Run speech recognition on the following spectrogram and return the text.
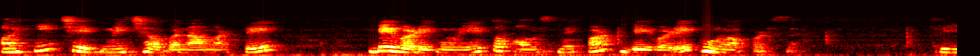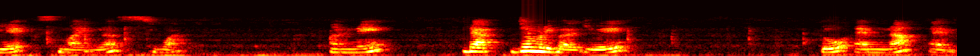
અહીં છેદને છ બનાવવા માટે બે વડે ગુણીએ, તો અંશને પણ બે વડે ગુણવા પડશે. Three x minus one. અને જમણી બાજુએ, તો એમના એમ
